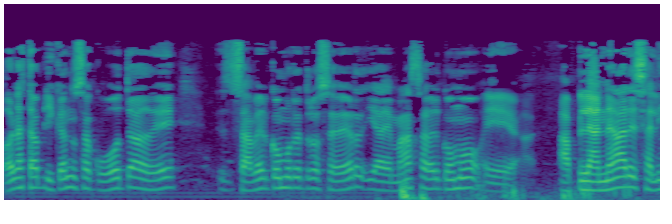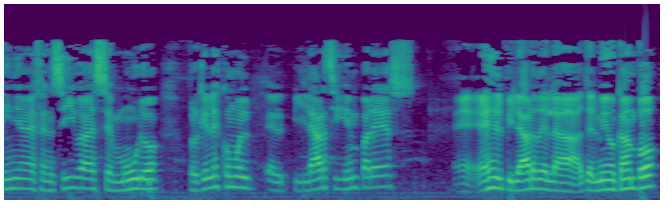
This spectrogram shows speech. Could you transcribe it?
ahora está aplicando esa cuota de saber cómo retroceder y además saber cómo eh, aplanar esa línea defensiva, ese muro, porque él es como el, pilar, si bien Paredes eh, es el pilar de la, del medio campo,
